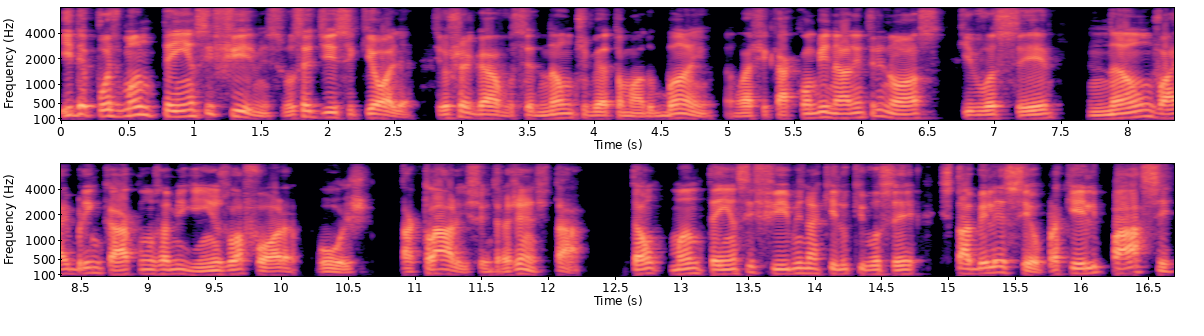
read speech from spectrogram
E depois mantenha-se firme. Se você disse que, olha, se eu chegar você não tiver tomado banho, então vai ficar combinado entre nós que você não vai brincar com os amiguinhos lá fora hoje. Tá claro isso entre a gente? Tá. Então, mantenha-se firme naquilo que você estabeleceu, para que ele passe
